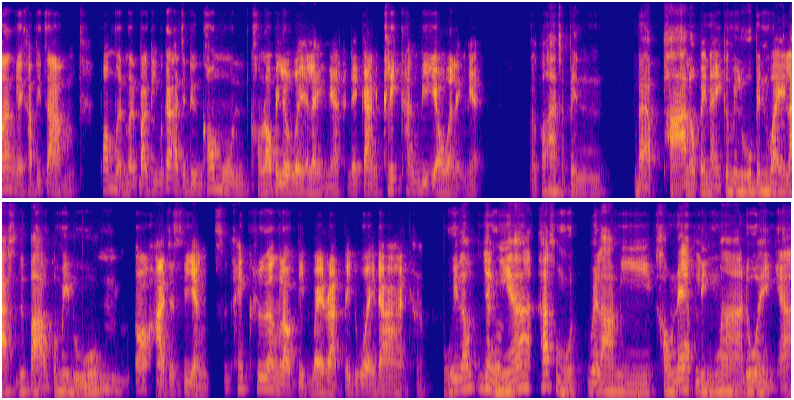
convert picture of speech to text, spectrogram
มากเลยครับพี่จำ เพราะเหมือนมันบางทีมันก็อาจจะดึงข้อมูลของเราไปเลยอะไรอย่างเงี้ย ในการคลิกครั้งเดียวอะไรอย่างเงี้ย แล้วก็อาจจะเป็นแบบพาเราไปไหนก็ไม่รู้เป็นไวรัสหรือเปล่าก็ไม่รู้อืมก็อาจจะเสี่ยงซให้เครื่องเราติดไวรัสไปด้วยได้ครับ อุ๊ยแล้วอย่างเงี้ย ถ้าสมมุติเวลามีเขาแนบลิงก์มาด้วยอย่างเงี้ย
